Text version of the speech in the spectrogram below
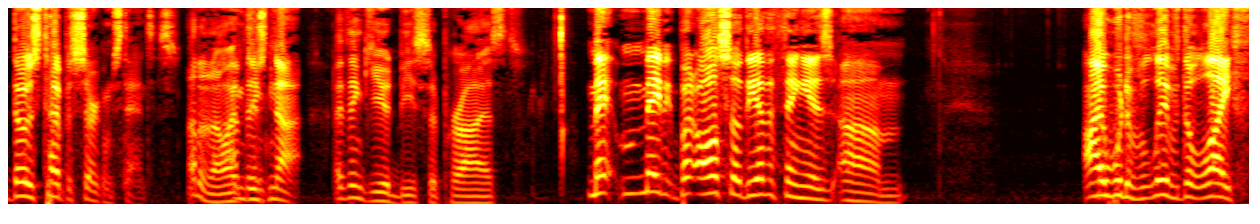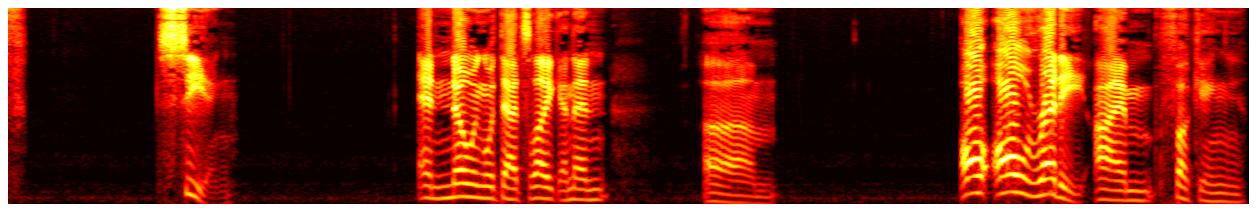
those type of circumstances. I don't know. I I'm think, just not. I think you'd be surprised. May- maybe, but also the other thing is, um, I would have lived a life seeing and knowing what that's like, and then, um, al- already I'm fucking,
